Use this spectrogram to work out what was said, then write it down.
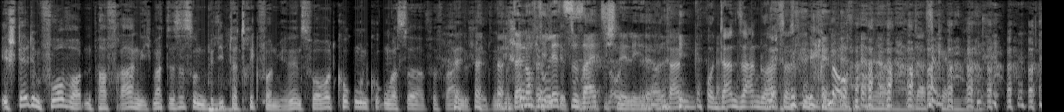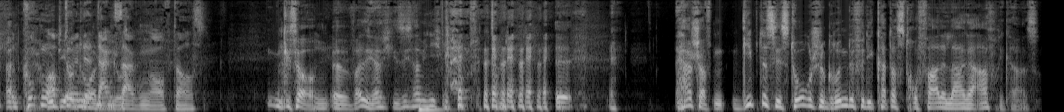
Ihr stellt im Vorwort ein paar Fragen. Ich mach, das ist so ein beliebter Trick von mir. Ne? Ins Vorwort gucken und gucken, was da für Fragen gestellt werden. Und dann noch die letzte. Seite schnell lesen. Ja, und, dann, und dann sagen, du hast das Buch Genau. gelesen. Ja, das kennen wir. Und gucken, Und ob du in der. Danksagung auftauchst. Genau. Äh, weiß ich, hab ich, das habe ich nicht geguckt. äh, Herrschaften, gibt es historische Gründe für die katastrophale Lage Afrikas?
